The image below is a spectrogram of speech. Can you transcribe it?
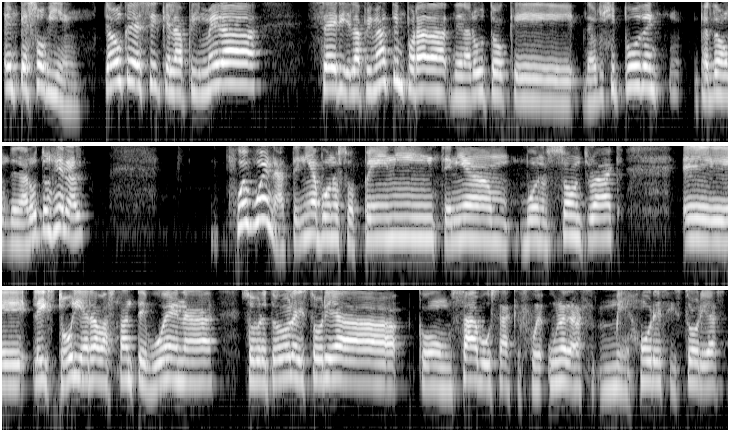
empezó bien. Tengo que decir que la primera serie, la primera temporada de Naruto que Naruto Shippuden, perdón, de Naruto en general, fue buena. Tenía buenos openings, tenía buenos soundtrack. Eh, la historia era bastante buena. Sobre todo la historia con Sabusa, que fue una de las mejores historias.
